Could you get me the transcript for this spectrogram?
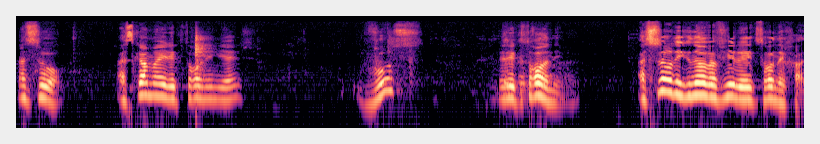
אסור. אז כמה אלקטרונים יש? ווס? אלקטרונים. אסור לגנוב אפילו אלקטרון אחד.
